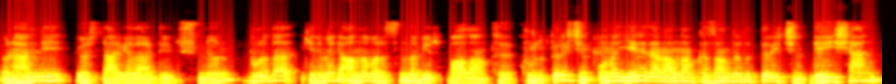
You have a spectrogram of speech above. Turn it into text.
önemli göstergeler diye düşünüyorum. Burada kelimeyle anlam arasında bir bağlantı kurdukları için ona yeniden anlam kazandırdıkları için değişen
